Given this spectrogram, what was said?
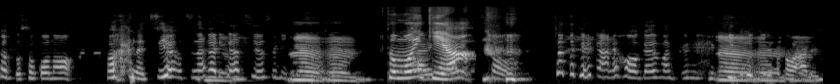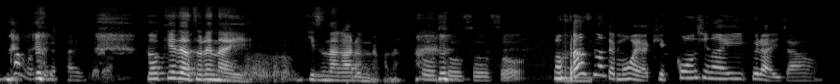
ょっとそこのわかんない強いつながりが強すぎて、うんうん。ともいきや、そうちょっと距離感ある方がうまくキープできるとかはあるかもしれないけど、統計では取れない絆があるんだかな。そうそうそうそう、まあ、フランスなんてもはや結婚しないぐらいじゃん。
